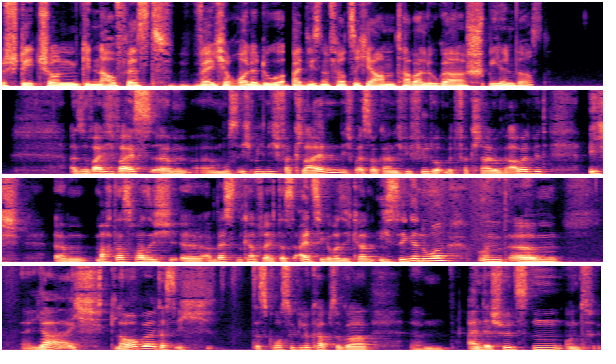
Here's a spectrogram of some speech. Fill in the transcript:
Steht schon genau fest, welche Rolle du bei diesen 40 Jahren Tabaluga spielen wirst? Also, weil ich weiß, ähm, äh, muss ich mich nicht verkleiden. Ich weiß auch gar nicht, wie viel dort mit Verkleidung gearbeitet wird. Ich ähm, mache das, was ich äh, am besten kann, vielleicht das Einzige, was ich kann. Ich singe nur und ähm, ja, ich glaube, dass ich das große Glück habe, sogar ähm, einen der schönsten und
